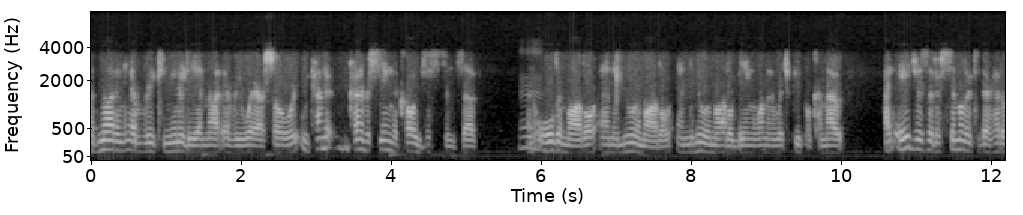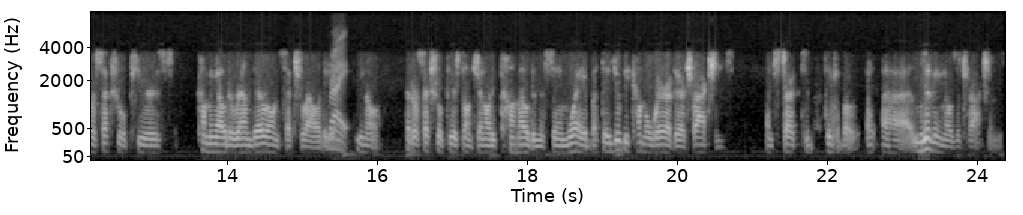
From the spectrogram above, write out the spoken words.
but not in every community and not everywhere. So we're, we kind of kind of are seeing the coexistence of mm. an older model and a newer model, and the newer model being one in which people come out at ages that are similar to their heterosexual peers coming out around their own sexuality. Right. And, you know, heterosexual peers don't generally come out in the same way, but they do become aware of their attractions and start to think about uh, living those attractions.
